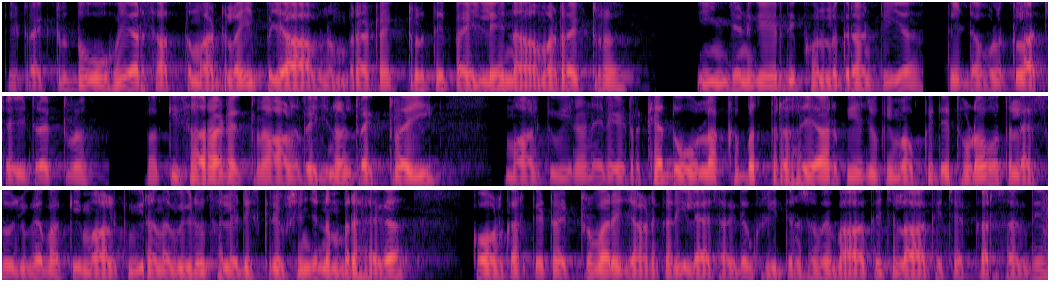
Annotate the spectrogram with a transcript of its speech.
ਤੇ ਟਰੈਕਟਰ 2007 ਮਾਡਲ ਆ ਜੀ, ਪੰਜਾਬ ਨੰਬਰ ਆ ਟਰੈਕਟਰ ਤੇ ਪਹਿਲੇ ਨਾਮ ਆ ਟਰੈਕਟਰ ਇੰਜਨ ਗੇਅਰ ਦੀ ਫੁੱਲ ਗਾਰੰਟੀ ਆ ਤੇ ਡਬਲ ਕਲਚ ਆ ਜੀ ਟਰੈਕਟਰ। ਬਾਕੀ ਸਾਰਾ ਟਰੈਕਟਰ ਆਲ ਓਰੀਜਨਲ ਟਰੈਕਟਰ ਆ ਜੀ। ਮਾਲਕ ਵੀਰਾਂ ਨੇ ਰੇਟ ਰੱਖਿਆ ਦੋ ਲੱਖ ਬਹੱਤਰ ਹਜ਼ਾਰ ਰੁਪਏ ਜੋ ਕਿ ਮੌਕੇ ਤੇ ਥੋੜ੍ਹਾ ਬਹੁਤ ਲੈਸ ਹੋ ਜਾਊਗਾ ਬਾਕੀ ਮਾਲਕ ਵੀਰਾਂ ਦਾ ਵੀਡੀਓ ਥੱਲੇ ਡਿਸਕ੍ਰਿਪਸ਼ਨ 'ਚ ਨੰਬਰ ਹੈਗਾ। ਕਾਲ ਕਰਕੇ ਟਰੈਕਟਰ ਬਾਰੇ ਜਾਣਕਾਰੀ ਲੈ ਸਕਦੇ ਹੋ। ਖਰੀਦਣ ਸਮੇਂ ਬਾਹ ਕੇ ਚਲਾ ਕੇ ਚੈੱਕ ਕਰ ਸਕਦੇ ਹੋ।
